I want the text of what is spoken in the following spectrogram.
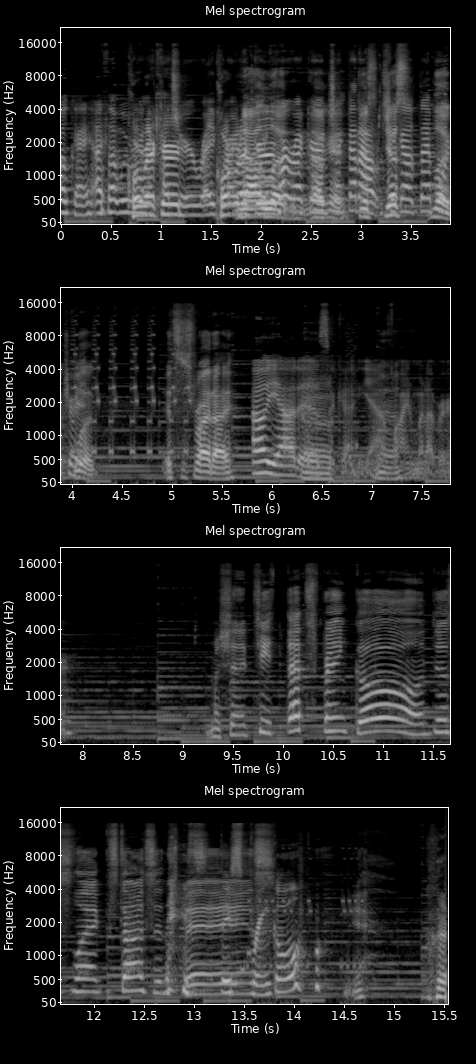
Okay, I thought we were Court gonna catch record, her right. court right record. there. No, court record. okay, Check that just- out. just Check out that look, portrait. Look, it's his right eye. Oh yeah, it is. Uh, okay, yeah, yeah. fine, whatever. My shiny teeth that sprinkle just like the stars in space. they sprinkle.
